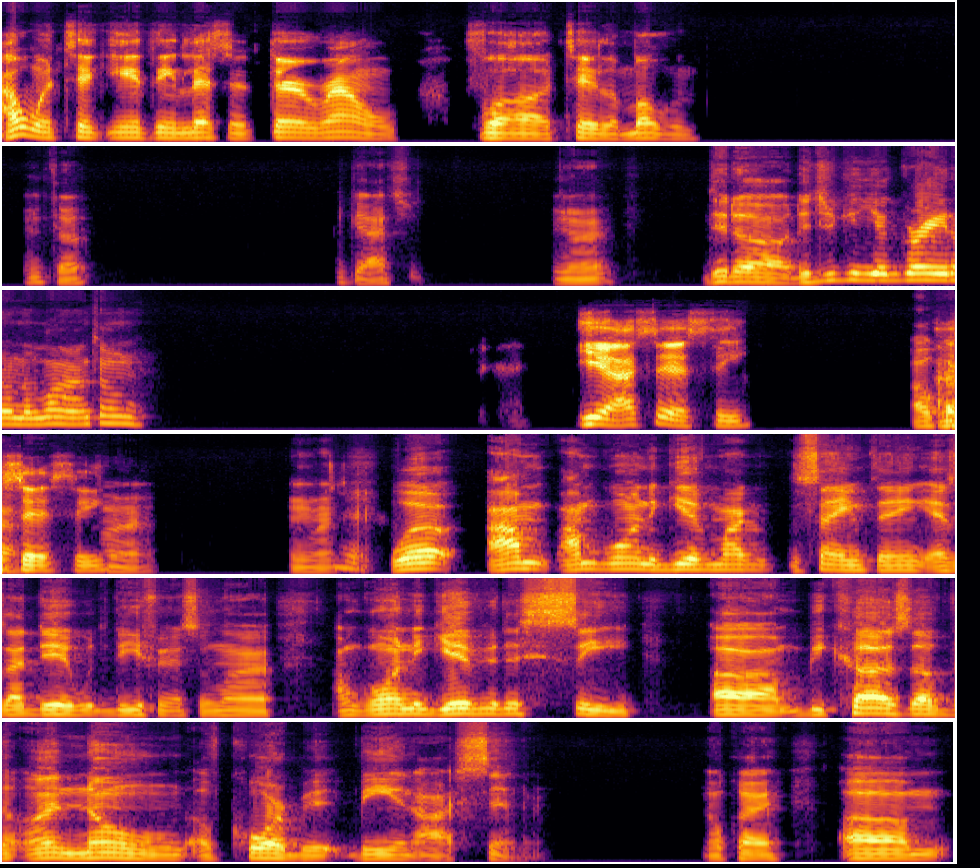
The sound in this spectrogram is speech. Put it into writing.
I wouldn't take anything less than third round for uh, Taylor Moton. Okay, gotcha. All right. Did uh did you get your grade on the line, Tony? Yeah, I said C. Okay, I said C. All right. All right. Yeah. Well, I'm I'm going to give my the same thing as I did with the defensive line. I'm going to give it a C um, because of the unknown of Corbett being our center. Okay. Um,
